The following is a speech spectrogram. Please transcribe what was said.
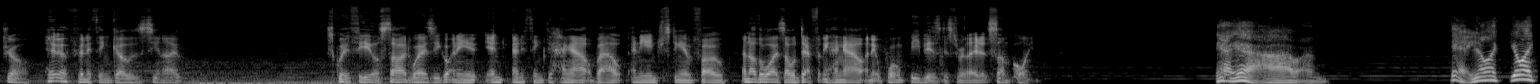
Sure. Hit up if anything goes, you know, square feet or sideways. You got any in, anything to hang out about? Any interesting info? And otherwise, I will definitely hang out, and it won't be business related at some point. Yeah, yeah. Uh, um, yeah, you're like you're like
